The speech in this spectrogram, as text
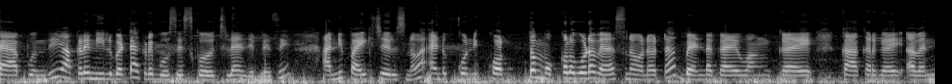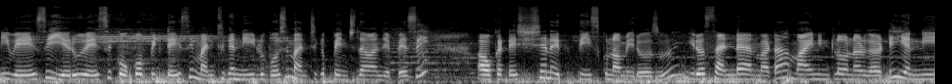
ట్యాప్ ఉంది. అక్కడే నీళ్ళు బట్టి అక్కడే పోసేసుకోవచ్చులే అని చెప్పేసి అన్ని పైకి చేరుస్తున్నాం. అండ్ కొన్ని కొత్త మొక్కలు కూడా వేస్తున్నాం అనమాట బెండకాయ వంకాయ కాకరకాయ అవన్నీ వేసి ఎరువు వేసి కోకో పిట్టేసి మంచిగా నీళ్ళు పోసి మంచిగా పెంచుదామని చెప్పేసి ఒక డెసిషన్ అయితే తీసుకున్నాం ఈరోజు. ఈరోజు సండే అనమాట మా ఆయన ఇంట్లో ఉన్నాడు కాబట్టి ఇవన్నీ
